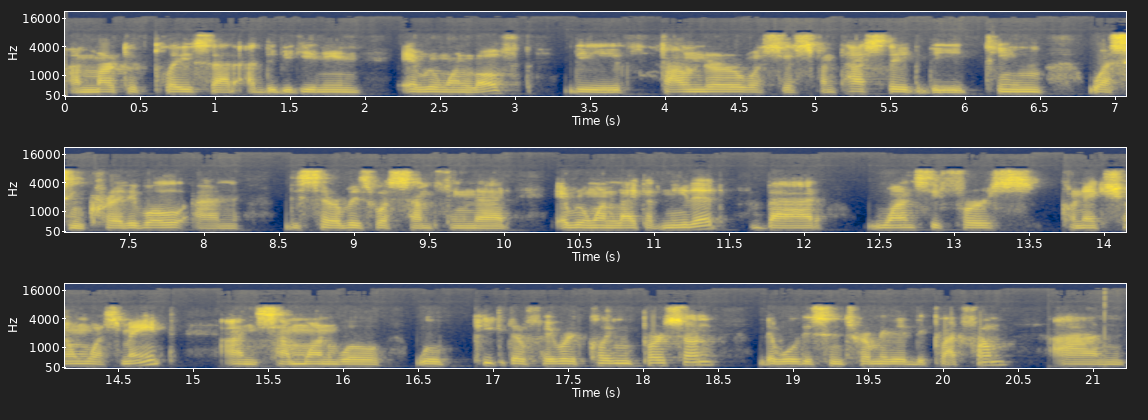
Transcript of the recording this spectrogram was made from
and marketplace that at the beginning everyone loved. The founder was just fantastic. The team was incredible. And the service was something that everyone liked and needed. But once the first connection was made and someone will will pick their favorite cleaning person, they will disintermediate the platform. And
